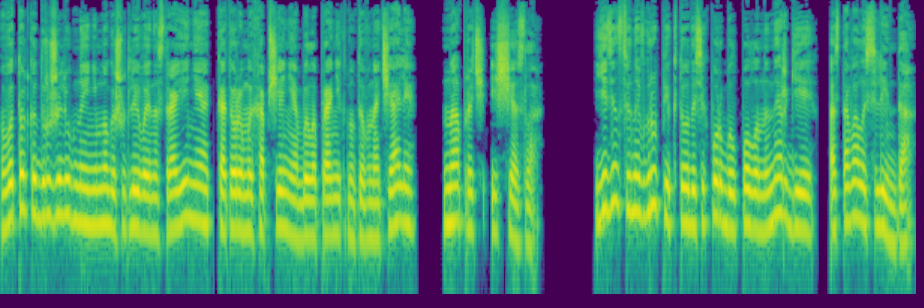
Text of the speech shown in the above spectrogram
Вот только дружелюбное и немного шутливое настроение, которым их общение было проникнуто в начале, напрочь исчезло. Единственной в группе, кто до сих пор был полон энергии, оставалась Линда.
